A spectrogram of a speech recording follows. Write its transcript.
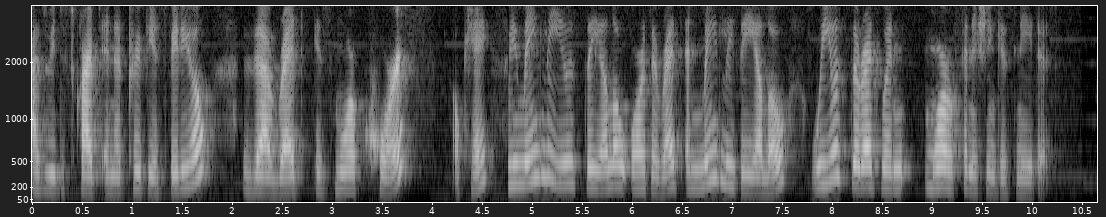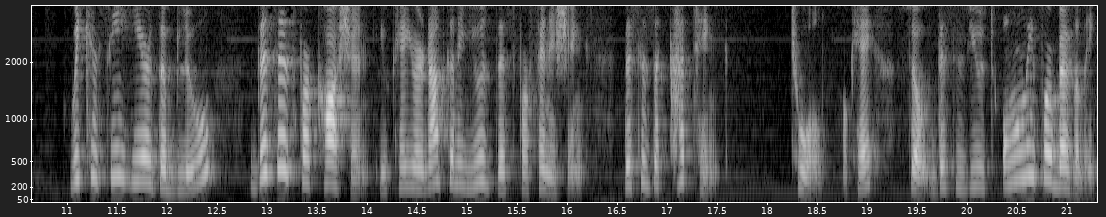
as we described in a previous video the red is more coarse okay? We mainly use the yellow or the red and mainly the yellow. We use the red when more finishing is needed. We can see here the blue. This is for caution okay? You're not going to use this for finishing. This is a cutting tool okay? So this is used only for beveling.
